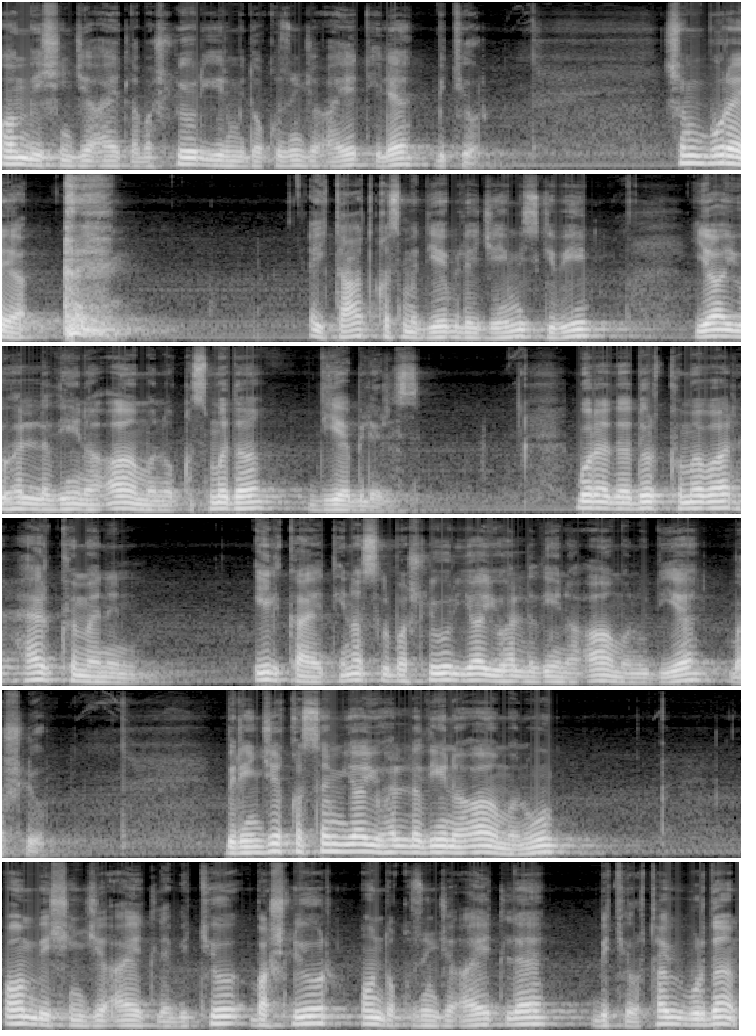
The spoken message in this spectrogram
15. ayetle başlıyor. 29. ayet ile bitiyor. Şimdi buraya itaat kısmı diyebileceğimiz gibi ya yuhellezine amenu kısmı da diyebiliriz. Burada dört küme var. Her kümenin ilk ayeti nasıl başlıyor? Ya yuhellezine amenu diye başlıyor. Birinci kısım ya yuhellezine amenu 15. ayetle bitiyor, başlıyor. 19. ayetle bitiyor. Tabi burada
